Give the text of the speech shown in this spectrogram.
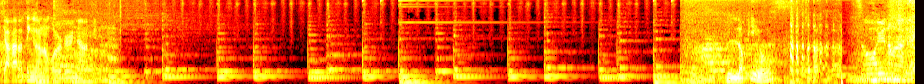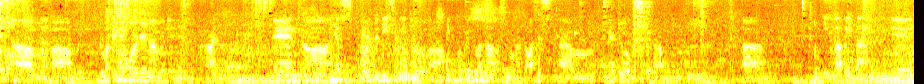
kakarating lang ng order namin. Lucky oh. So, ayun na nga guys. Um, um, dumating na yung order namin and kakain ko. And uh, yes, for today's video, uh, makikipagkwentuhan na ako sa mga to kasi um, medyo matagal na kami hindi um, magkita-kita. And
